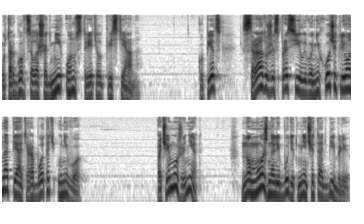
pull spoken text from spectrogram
У торговца лошадьми он встретил крестьяна. Купец сразу же спросил его, не хочет ли он опять работать у него. «Почему же нет? Но можно ли будет мне читать Библию?»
